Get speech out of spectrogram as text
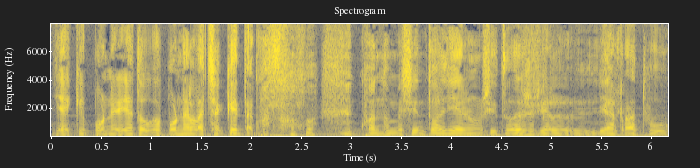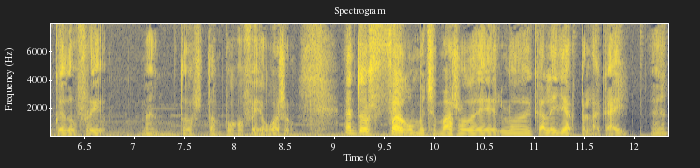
ya hay que poner ya tengo que poner la chaqueta cuando cuando me siento ayer en un sitio de esos y el, ya el rato quedó frío ¿eh? entonces tampoco fue hueso entonces fue algo mucho más lo de lo de calillar por la calle ¿eh?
